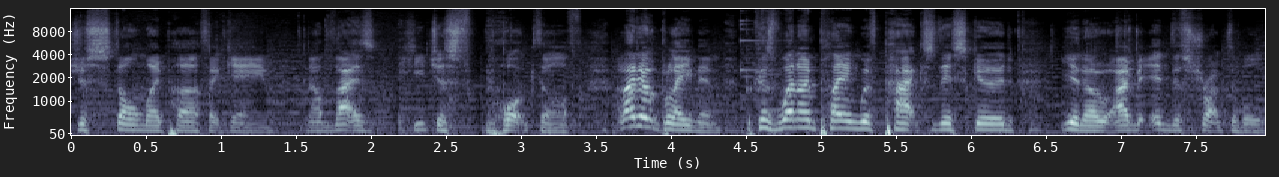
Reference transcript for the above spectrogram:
just stole my perfect game. Now that is... He just walked off. And I don't blame him, because when I'm playing with packs this good, you know, I'm indestructible.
